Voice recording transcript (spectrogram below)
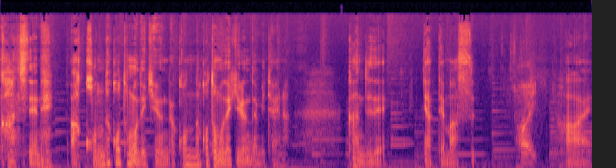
感じでね、あこんなこともできるんだこんなこともできるんだみたいな感じでやってます。はい。はい。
